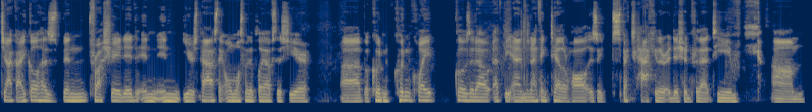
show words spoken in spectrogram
Jack Eichel has been frustrated in in years past. They almost made the playoffs this year, uh, but couldn't couldn't quite close it out at the end. And I think Taylor Hall is a spectacular addition for that team. Um,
